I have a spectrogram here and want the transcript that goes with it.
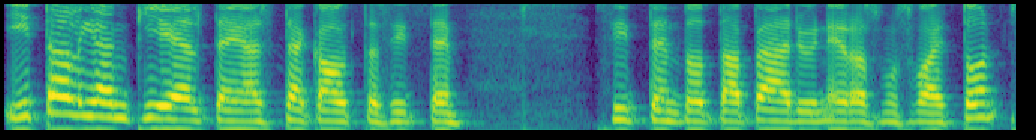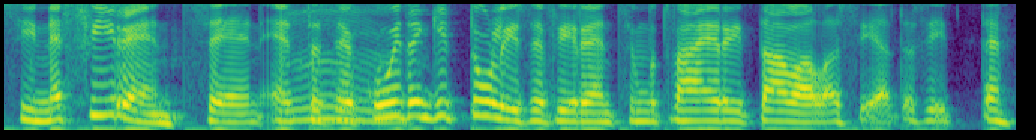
italian kieltä ja sitä kautta sitten sitten tota, päädyin Erasmusvaihtoon sinne Firenzeen, että mm. se kuitenkin tuli se Firenze, mutta vähän eri tavalla sieltä sitten.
